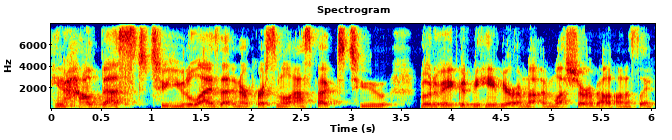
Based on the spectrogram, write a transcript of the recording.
you know how best to utilize that interpersonal aspect to motivate good behavior i'm not i'm less sure about honestly.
